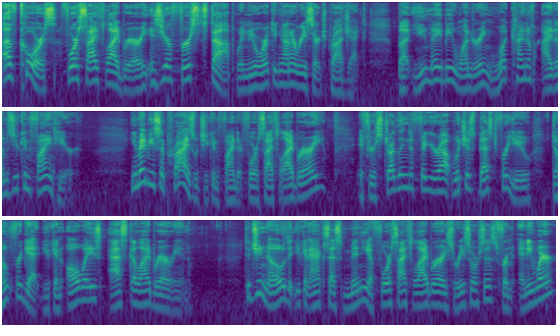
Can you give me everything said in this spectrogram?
Of course, Forsyth Library is your first stop when you're working on a research project, but you may be wondering what kind of items you can find here. You may be surprised what you can find at Forsyth Library. If you're struggling to figure out which is best for you, don't forget you can always ask a librarian. Did you know that you can access many of Forsyth Library's resources from anywhere?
